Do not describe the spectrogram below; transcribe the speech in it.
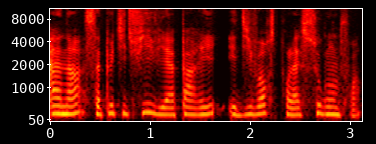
Anna, sa petite fille, vit à Paris et divorce pour la seconde fois.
